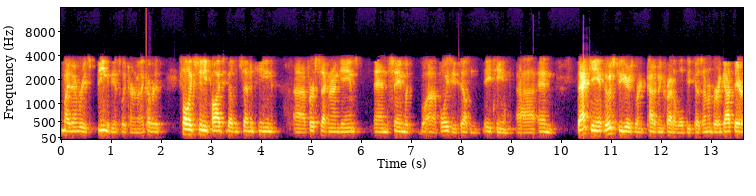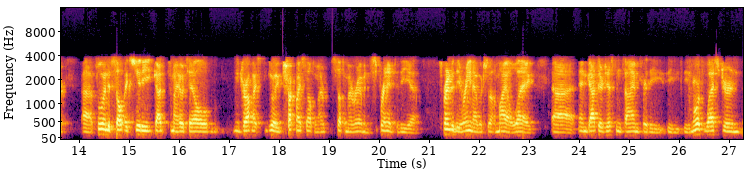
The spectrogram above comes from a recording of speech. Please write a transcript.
my memories being at the NCAA tournament. I covered it Salt Lake City Pod 2017, uh, first second round games, and same with uh, Boise 2018. Uh, and that game, those two years were kind of incredible because I remember I got there, uh, flew into Salt Lake City, got to my hotel, you drop my, really chucked myself and my stuff in my room, and sprinted to the uh, sprinted to the arena, which is a mile away uh, and got there just in time for the the, the Northwestern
